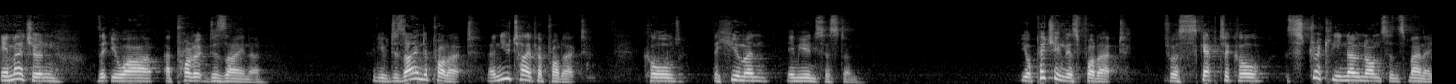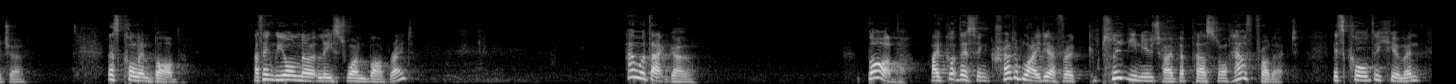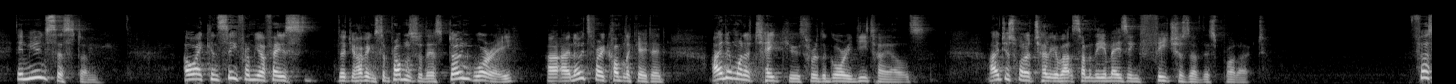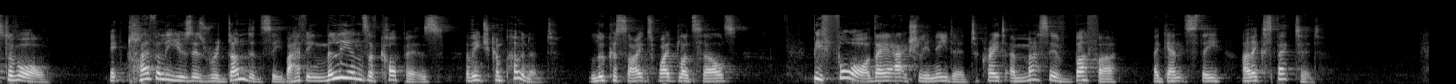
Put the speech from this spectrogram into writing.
Imagine that you are a product designer and you've designed a product, a new type of product called the human immune system. You're pitching this product to a skeptical, strictly no nonsense manager. Let's call him Bob. I think we all know at least one Bob, right? How would that go? Bob, I've got this incredible idea for a completely new type of personal health product. It's called the human immune system. Oh, I can see from your face that you're having some problems with this. Don't worry. Uh, I know it's very complicated. I don't want to take you through the gory details. I just want to tell you about some of the amazing features of this product. First of all, it cleverly uses redundancy by having millions of copies of each component leukocytes, white blood cells before they are actually needed to create a massive buffer against the unexpected.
